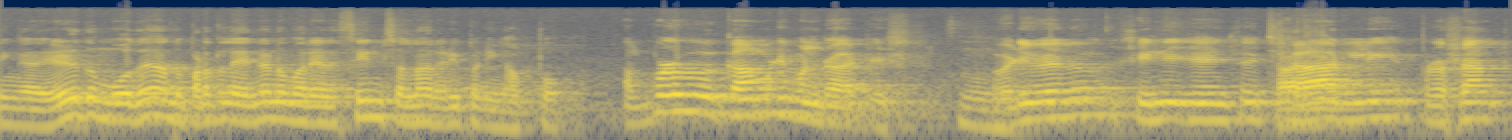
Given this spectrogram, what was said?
நீங்கள் எழுதும் போது அந்த படத்தில் என்னென்ன மாதிரியான சீன்ஸ் எல்லாம் ரெடி பண்ணீங்க அப்போ? அவ்வளவு காமெடி பண்ணுற ஆர்டிஸ்ட் வடிவேலு சின்னி ஜெயந்த் சார்லி பிரசாந்த்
